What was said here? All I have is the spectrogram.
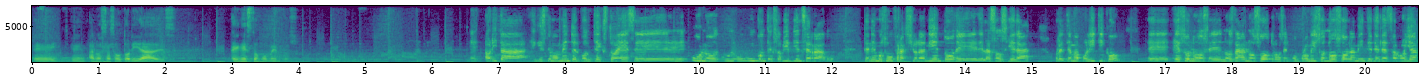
eh, a nuestras autoridades en estos momentos? Eh, ahorita, en este momento, el contexto es eh, uno, un, contexto bien, bien cerrado. Tenemos un fraccionamiento de, la sociedad por el tema político. Eh, eso nos, eh, nos da a nosotros el compromiso no solamente de desarrollar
